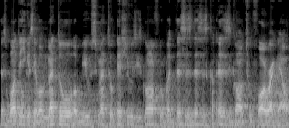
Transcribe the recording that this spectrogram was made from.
There's one thing you can say about mental abuse, mental issues he's going through, but this is this is this is going too far right now.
